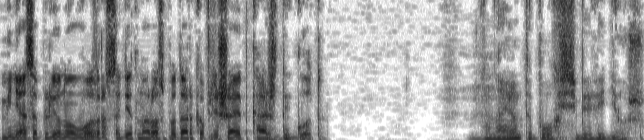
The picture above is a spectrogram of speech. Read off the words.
меня с определенного возраста Дед Мороз подарков лишает каждый год. Ну, наверное, ты плохо себя ведешь.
